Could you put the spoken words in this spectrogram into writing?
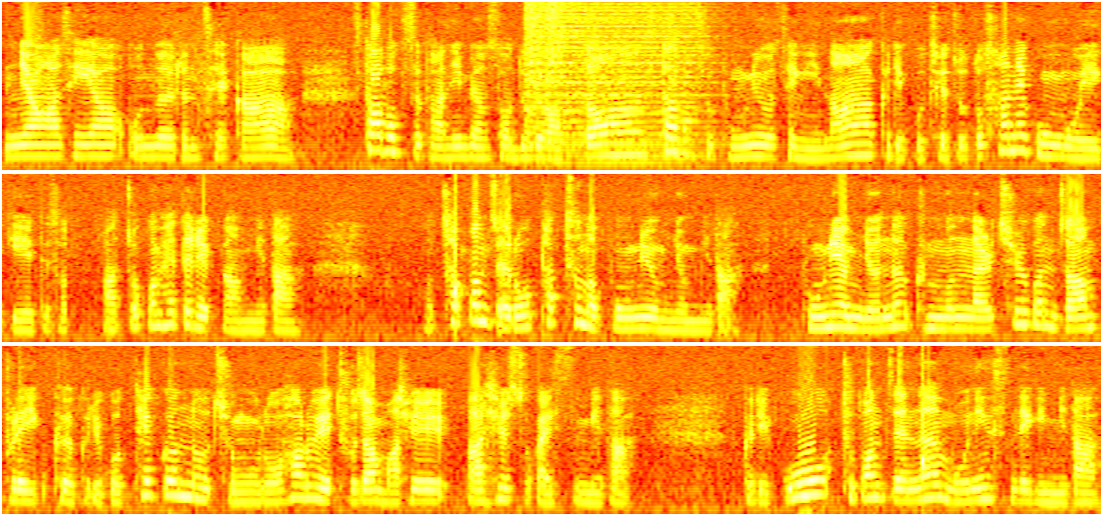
안녕하세요. 오늘은 제가 스타벅스 다니면서 누려왔던 스타벅스 복리후생이나 그리고 제주도 사내 공모 얘기에 대해서 아, 조금 해드릴까 합니다. 어, 첫 번째로 파트너 복리음료입니다. 복리음료는 근무날 출근 전 브레이크 그리고 퇴근 후 중으로 하루에 두 잔 마실, 마실 수가 있습니다. 그리고 두 번째는 모닝 스낵입니다.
